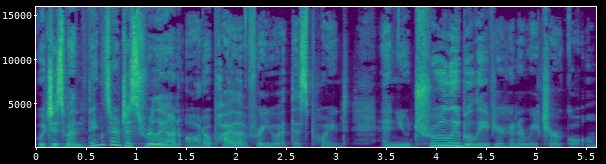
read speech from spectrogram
which is when things are just really on autopilot for you at this point, and you truly believe you're going to reach your goal.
